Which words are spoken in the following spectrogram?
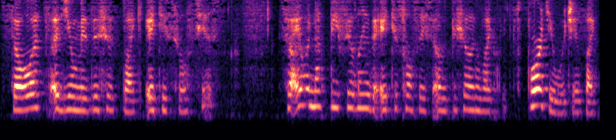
So let's assume this is like 80 Celsius. So I would not be feeling the 80 Celsius. I would be feeling like it's 40, which is like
